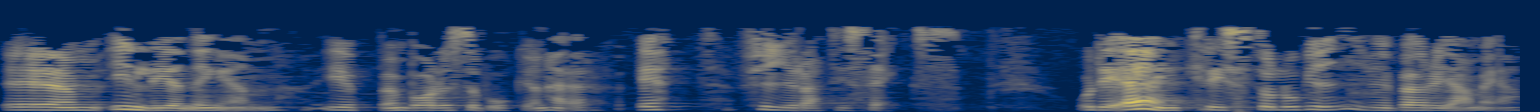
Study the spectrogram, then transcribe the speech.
ehm, inledningen i uppenbarelseboken här 1, 4 till 6 och det är en kristologi vi börjar med.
